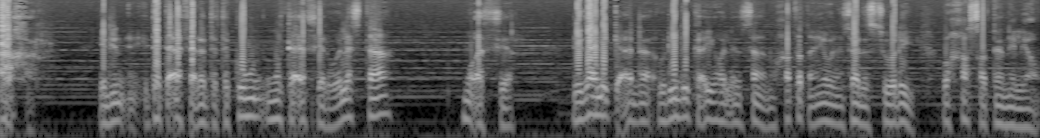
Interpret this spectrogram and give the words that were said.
آخر. يعني تتأثر أنت تكون متأثر ولست مؤثر. لذلك أنا أريدك أيها الإنسان وخاصة أيها الإنسان السوري وخاصة اليوم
